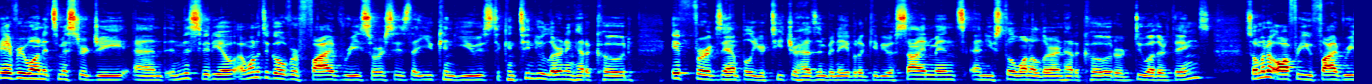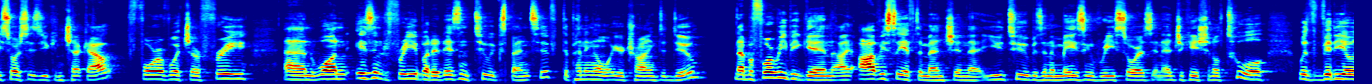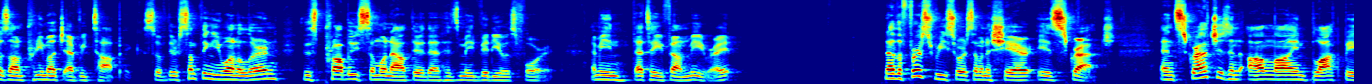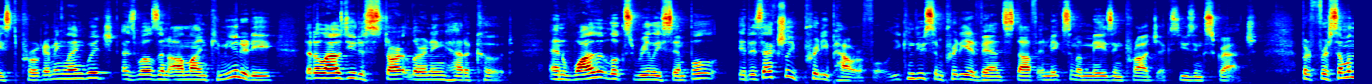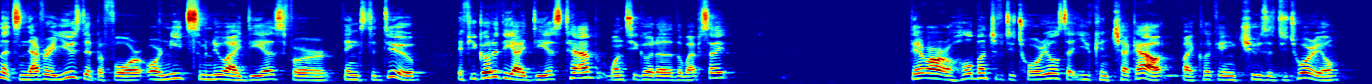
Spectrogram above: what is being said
Hey everyone, it's Mr. G, and in this video, I wanted to go over five resources that you can use to continue learning how to code if, for example, your teacher hasn't been able to give you assignments and you still want to learn how to code or do other things. So I'm going to offer you five resources you can check out, four of which are free, and one isn't free, but it isn't too expensive, depending on what you're trying to do. Now, before we begin, I obviously have to mention that YouTube is an amazing resource and educational tool with videos on pretty much every topic. So if there's something you want to learn, there's probably someone out there that has made videos for it. I mean, that's how you found me, right? Now, the first resource I'm going to share is Scratch. And Scratch is an online block-based programming language, as well as an online community that allows you to start learning how to code. And while it looks really simple, it is actually pretty powerful. You can do some pretty advanced stuff and make some amazing projects using Scratch. But for someone that's never used it before or needs some new ideas for things to do, if you go to the Ideas tab, once you go to the website, there are a whole bunch of tutorials that you can check out by clicking Choose a Tutorial.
